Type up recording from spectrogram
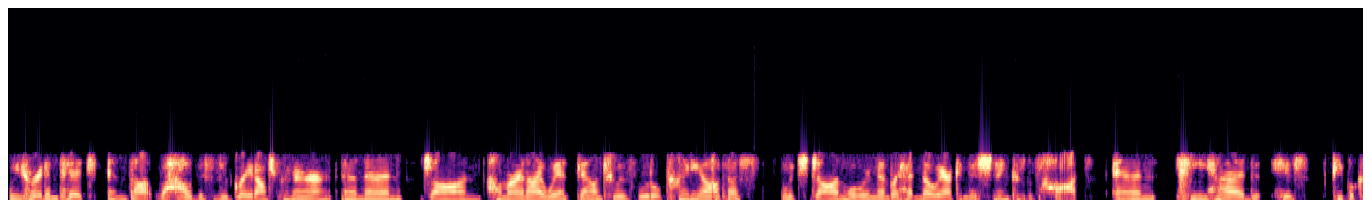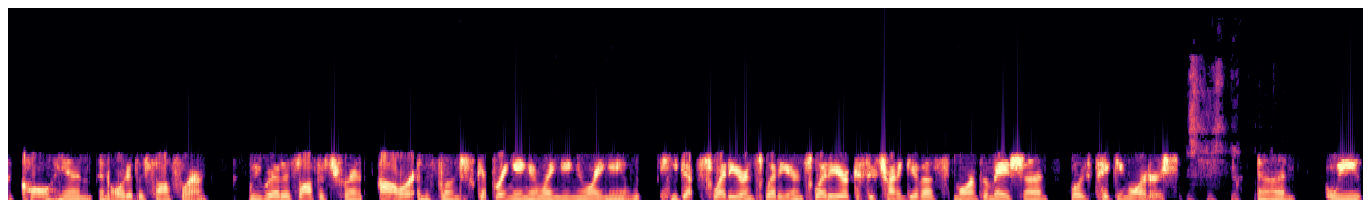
We heard him pitch and thought, wow, this is a great entrepreneur. And then John Hummer and I went down to his little tiny office, which John will remember had no air conditioning because it was hot. And he had his people could call him and order the software. We were at his office for an hour and the phone just kept ringing and ringing and ringing. He got sweatier and sweatier and sweatier because he's trying to give us more information while he's taking orders. and we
